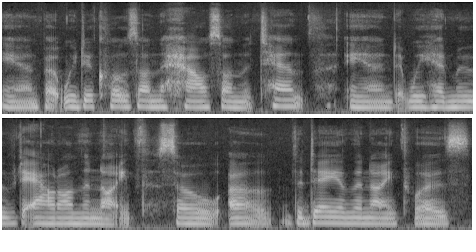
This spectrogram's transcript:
and but we did close on the house on the 10th and we had moved out on the 9th so uh, the day of the 9th was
